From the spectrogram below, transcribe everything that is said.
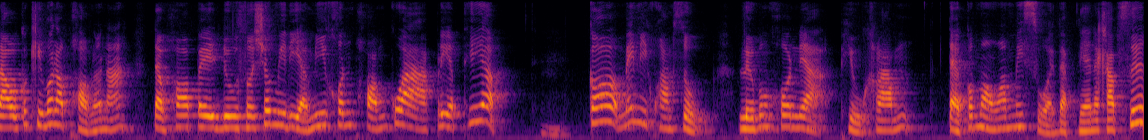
เราก็คิดว่าเราผอมแล้วนะ แต่พอไปดูโซเชียลมีเดียมีคนผอมกว่าเปรียบเทียบ ก็ไม่มีความสุข หรือบางคนเนี่ยผิวคล้ำ แต่ก็มองว่าไม่สวยแบบเนี้ยนะครับ ซึ่ง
